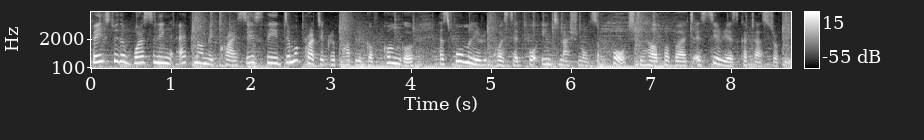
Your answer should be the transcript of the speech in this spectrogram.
Faced with a worsening economic crisis, the Democratic Republic of Congo has formally requested for international support to help avert a serious catastrophe.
